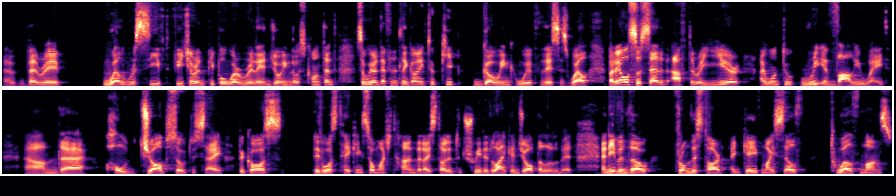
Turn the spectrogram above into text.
a very well received feature and people were really enjoying those content. So we are definitely going to keep going with this as well. But I also said that after a year, I want to reevaluate um, the whole job, so to say, because it was taking so much time that I started to treat it like a job a little bit. And even though from the start I gave myself 12 months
